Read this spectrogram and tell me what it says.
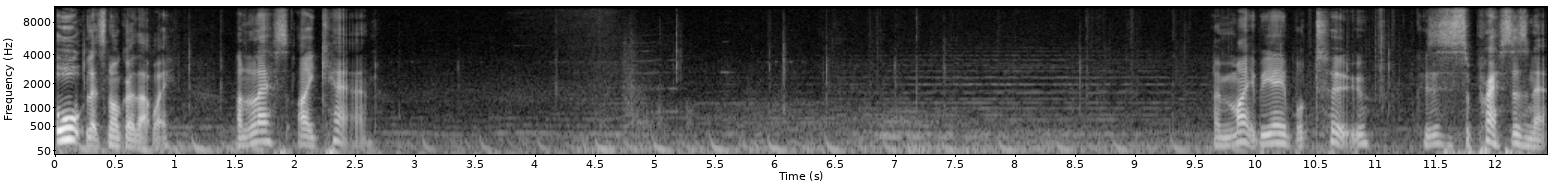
Oh, let's not go that way. Unless I can. I might be able to, because this is suppressed, isn't it?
